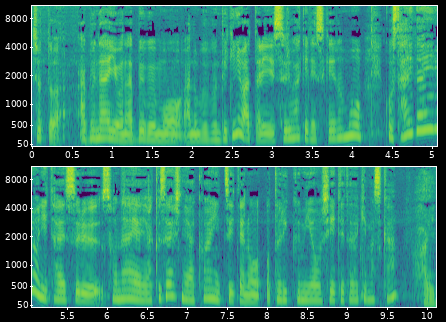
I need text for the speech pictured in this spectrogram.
ちょっと危ないような部分も、あの部分的にはあったりするわけですけれども、こう災害医療に対する備えや薬剤師の役割についてのお取り組みを教えていただけますか？はい。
